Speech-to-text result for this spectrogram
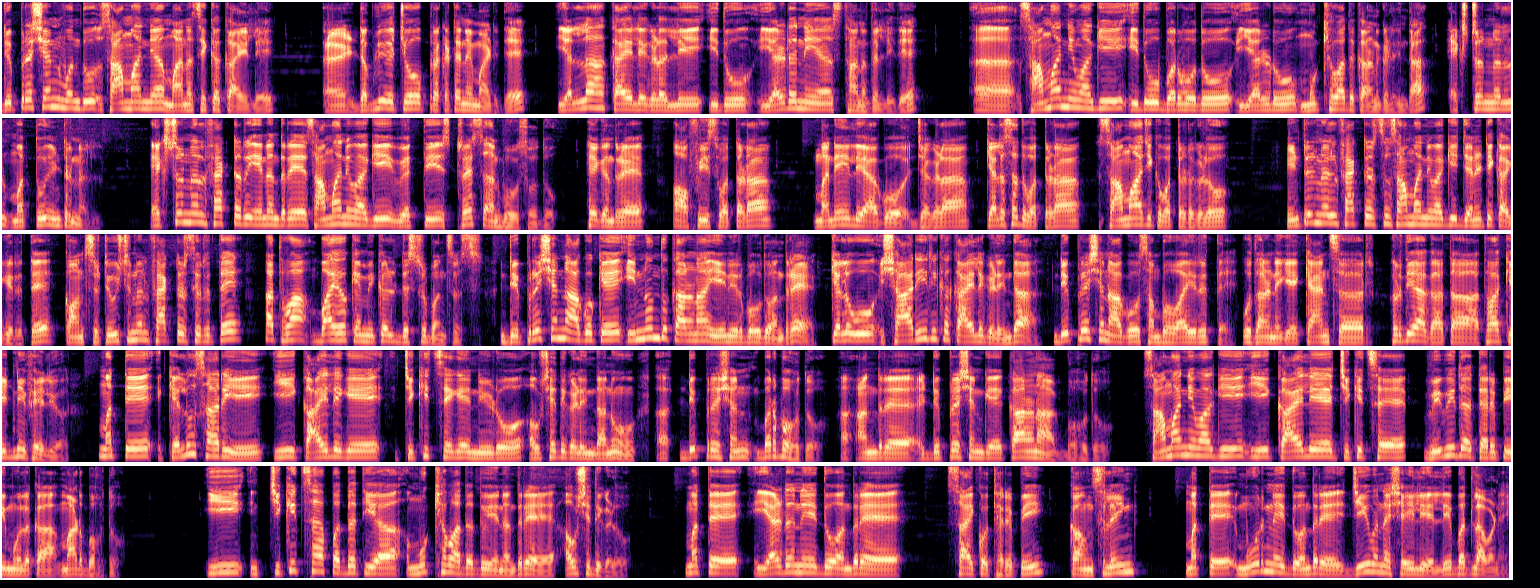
Depression ಒಂದು ಸಾಮಾನ್ಯ ಮಾನಸಿಕ ಕಾಯಿಲೆ ಡಬ್ಲ್ಯೂ ಎಚ್ ಒ ಪ್ರಕಟಣೆ ಮಾಡಿದೆ. ಎಲ್ಲ ಕಾಯಿಲೆಗಳಲ್ಲಿ ಇದು ಎರಡನೆಯ ಸ್ಥಾನದಲ್ಲಿದೆ. ಸಾಮಾನ್ಯವಾಗಿ ಇದು ಬರುವುದು ಎರಡು ಮುಖ್ಯವಾದ ಕಾರಣಗಳಿಂದ ಎಕ್ಸ್ಟರ್ನಲ್ ಮತ್ತು ಇಂಟರ್ನಲ್ ಎಕ್ಸ್ಟರ್ನಲ್ ಫ್ಯಾಕ್ಟರ್ ಏನೆಂದರೆ ಸಾಮಾನ್ಯವಾಗಿ ವ್ಯಕ್ತಿ ಸ್ಟ್ರೆಸ್ ಅನುಭವಿಸೋದು. ಹೇಗೆಂದರೆ ಆಫೀಸ್ ಒತ್ತಡ, ಮನೆಯಲ್ಲಿ ಆಗೋ ಜಗಳ, ಕೆಲಸದ ಒತ್ತಡ, ಸಾಮಾಜಿಕ ಒತ್ತಡಗಳು ಇಂಟರ್ನಲ್ ಫ್ಯಾಕ್ಟರ್ಸ್ ಸಾಮಾನ್ಯವಾಗಿ ಜೆನೆಟಿಕ್ ಆಗಿರುತ್ತೆ ಕಾನ್ಸ್ಟಿಟ್ಯೂಷನಲ್ ಫ್ಯಾಕ್ಟರ್ಸ್ ಇರುತ್ತೆ, ಅಥವಾ ಬಯೋಕೆಮಿಕಲ್ ಡಿಸ್ಟರ್ಬೆನ್ಸಸ್ ಡಿಪ್ರೆಷನ್ ಆಗೋಕೆ ಇನ್ನೊಂದು ಕಾರಣ ಏನಿರಬಹುದು ಅಂದ್ರೆ, ಕೆಲವು ಶಾರೀರಿಕ ಕಾಯಿಲೆಗಳಿಂದ ಡಿಪ್ರೆಷನ್ ಆಗೋ ಸಂಭವ ಇರುತ್ತೆ. ಉದಾಹರಣೆಗೆ ಕ್ಯಾನ್ಸರ್ ಹೃದಯಾಘಾತ ಅಥವಾ ಕಿಡ್ನಿ ಫೇಲ್ಯೂರ್ ಮತ್ತೆ ಕೆಲವು ಸಾರಿ ಈ ಕಾಯಿಲೆಗೆ ಚಿಕಿತ್ಸೆಗೆ ನೀಡೋ ಔಷಧಿಗಳಿಂದನೂ ಡಿಪ್ರೆಷನ್ ಬರಬಹುದು. ಅಂದರೆ ಡಿಪ್ರೆಷನ್ಗೆ ಕಾರಣ ಆಗಬಹುದು. ಸಾಮಾನ್ಯವಾಗಿ ಈ ಕಾಯಿಲೆಯ ಚಿಕಿತ್ಸೆ ವಿವಿಧ ಥೆರಪಿ ಮೂಲಕ ಮಾಡಬಹುದು. ಈ ಚಿಕಿತ್ಸಾ ಪದ್ಧತಿಯ ಮುಖ್ಯವಾದದ್ದು ಏನಂದರೆ ಔಷಧಿಗಳು. ಮತ್ತು ಎರಡನೇದು ಅಂದರೆ ಸೈಕೋಥೆರಪಿ ಕೌನ್ಸಿಲಿಂಗ್ ಮತ್ತು ಮೂರನೇದು ಅಂದರೆ ಜೀವನ ಶೈಲಿಯಲ್ಲಿ ಬದಲಾವಣೆ.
